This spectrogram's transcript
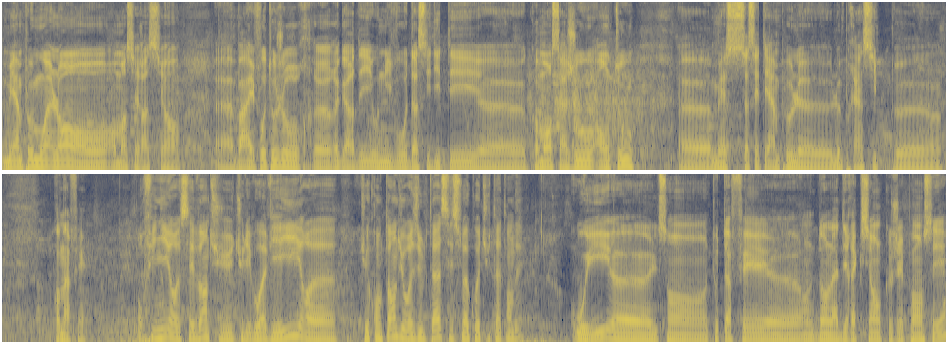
mais un peu moins lent en, en macération. Bah, il faut toujours regarder au niveau d'acidité comment ça joue en tout. Mais ça, c'était un peu le, principe qu'on a fait. Pour finir, ces vins, tu, tu les vois vieillir, euh, tu es content du résultat, c'est ce à quoi tu t'attendais? Oui, euh, ils sont tout à fait euh, dans la direction que j'ai pensé.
